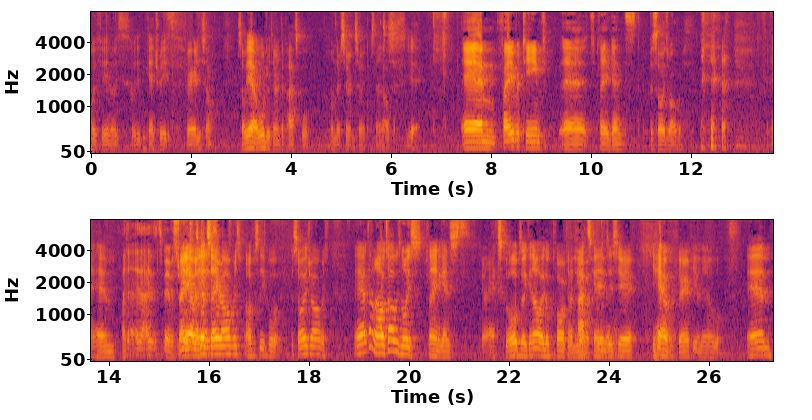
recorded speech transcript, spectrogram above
I feel I, I didn't get treated fairly. So so yeah, I would return to Pats, but under certain circumstances. Yeah. Um, favorite team to, uh, to play against besides Rovers? Um, I, I, it's a bit of a strange. yeah, I was going to say? Rovers, obviously, but besides Rovers, yeah, I don't know. It's always nice playing against your ex clubs. Like you know, I looked forward to the Pats games this year. Yeah, I have a fair few now, but um,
